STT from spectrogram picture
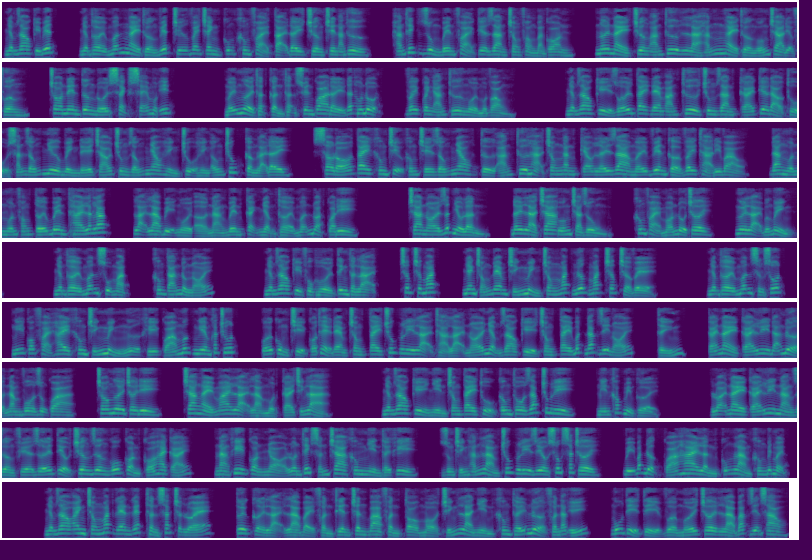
Nhậm giao kỳ biết, nhậm thời mẫn ngày thường viết chữ vẽ tranh cũng không phải tại đây trường trên án thư, hắn thích dùng bên phải kia gian trong phòng bàn con, nơi này trường án thư là hắn ngày thường uống trà địa phương, cho nên tương đối sạch sẽ một ít. Mấy người thật cẩn thận xuyên qua đầy đất hỗn độn, vây quanh án thư ngồi một vòng. Nhậm giao kỳ duỗi tay đem án thư trung gian cái kia đảo thủ sắn giống như bình đế cháo trung giống nhau hình trụ hình ống trúc cầm lại đây, sau đó tay không chịu không chế giống nhau từ án thư hạ trong ngăn kéo lấy ra mấy viên cờ vây thả đi vào, đang muốn muốn phóng tới bên thai lắc lắc, lại là bị ngồi ở nàng bên cạnh nhậm thời mẫn đoạt qua đi. Cha nói rất nhiều lần, đây là cha uống trà dùng, không phải món đồ chơi, ngươi lại bướng bỉnh. Nhậm thời mẫn sụ mặt, không tán đồng nói. Nhậm giao kỳ phục hồi tinh thần lại, chớp chớp mắt, nhanh chóng đem chính mình trong mắt nước mắt chớp trở về. Nhậm thời mẫn sửng sốt, nghĩ có phải hay không chính mình ngự khí quá mức nghiêm khắc chút, cuối cùng chỉ có thể đem trong tay trúc ly lại thả lại nói nhậm giao kỳ trong tay bất đắc dĩ nói, tính, cái này cái ly đã nửa năm vô dụng qua, cho ngươi chơi đi, cha ngày mai lại làm một cái chính là. Nhậm giao kỳ nhìn trong tay thủ công thô giáp trúc ly, nín khóc mỉm cười. Loại này cái ly nàng giường phía dưới tiểu trương dương gỗ còn có hai cái, nàng khi còn nhỏ luôn thích sấn cha không nhìn thấy khi, dùng chính hắn làm trúc ly diêu xúc sắc chơi, bị bắt được quá hai lần cũng làm không biết mệt. Nhậm giao anh trong mắt ghen ghét thần sắc chợt lóe, tươi cười lại là bảy phần thiên chân ba phần tò mò chính là nhìn không thấy nửa phần ác ý, ngũ tỷ tỷ vừa mới chơi là bác diễn sao.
